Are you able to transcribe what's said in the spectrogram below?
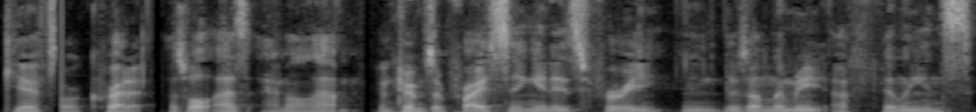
gifts, or credit, as well as MLM. In terms of pricing, it is free. There's unlimited affiliates,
